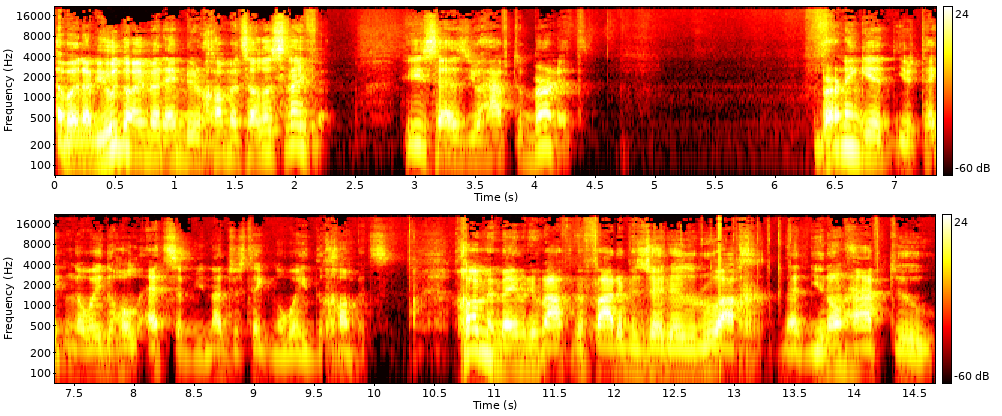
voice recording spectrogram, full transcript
but Rabbi Yehuda, he says you have to burn it. Burning it, you're taking away the whole etzem, you're not just taking away the chometz. That you don't have to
